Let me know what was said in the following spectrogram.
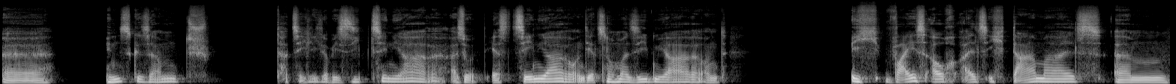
äh, insgesamt tatsächlich, glaube ich, 17 Jahre. Also erst 10 Jahre und jetzt nochmal 7 Jahre. Und ich weiß auch, als ich damals ähm,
